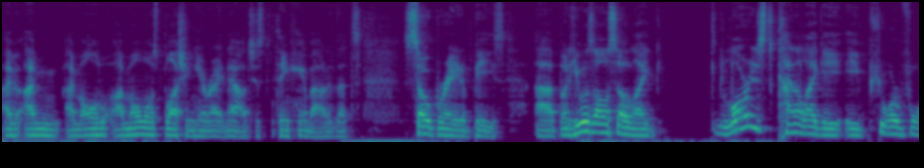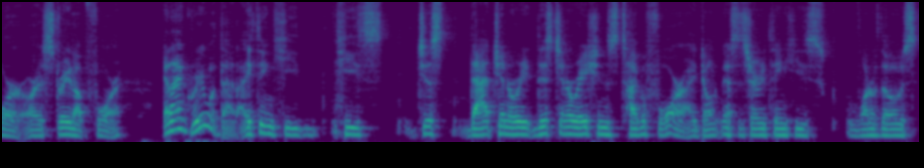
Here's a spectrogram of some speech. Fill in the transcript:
I'm I'm I'm, all, I'm almost blushing here right now just thinking about it. That's so great a piece. Uh, but he was also like, Lauri's kind of like a, a pure four or a straight up four, and I agree with that. I think he he's just that generate this generation's type of four. I don't necessarily think he's one of those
